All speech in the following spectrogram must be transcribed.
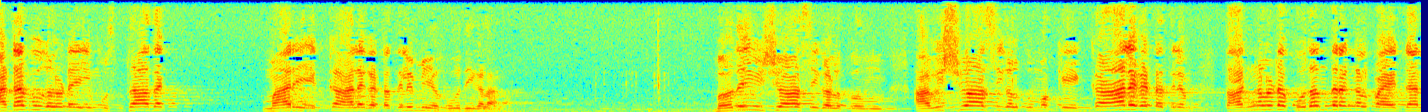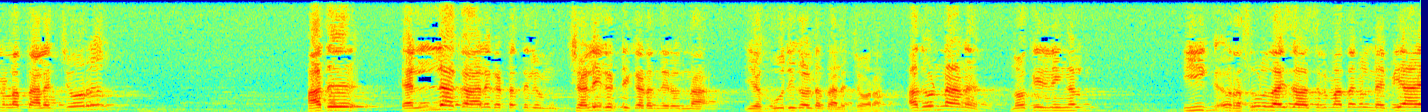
അടവുകളുടെയും ഉസ്താദമാരെ എക്കാലഘട്ടത്തിലും യഹൂദികളാണ്. ബഹുദവിശ്വാസികൾക്കും അവിശ്വാസികൾക്കും ഒക്കെ എക്കാലഘട്ടത്തിലും തങ്ങളുടെ കുതന്ത്രങ്ങൾ പയറ്റാനുള്ള തലച്ചോറ്. അത് എല്ലാ കാലഘട്ടത്തിലും ചളി കെട്ടിക്കിടന്നിരുന്ന യഹൂദികളുടെ തലച്ചോറാണ്. അതുകൊണ്ടാണ് നോക്കി നിങ്ങൾ ഈ റസൂൽ തങ്ങൾ നബിയായ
